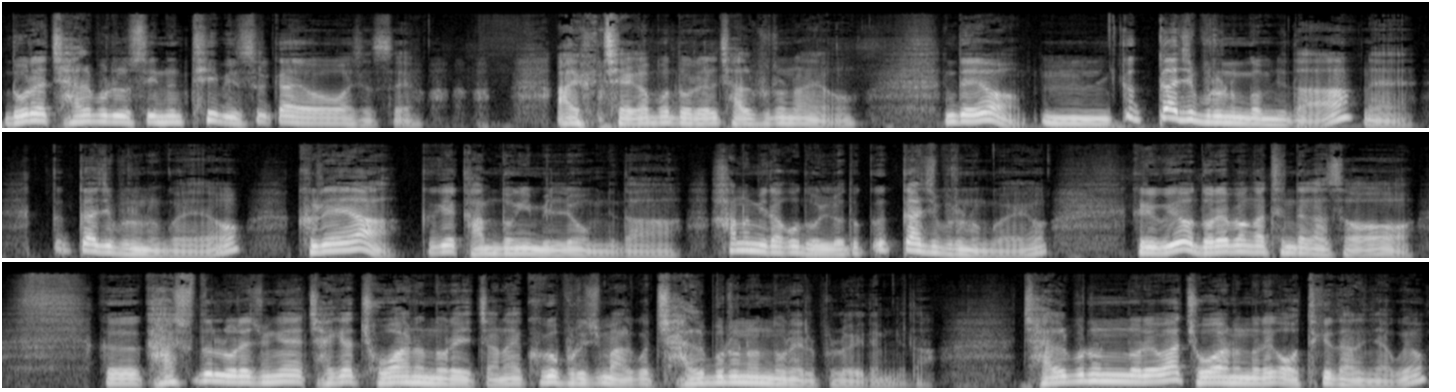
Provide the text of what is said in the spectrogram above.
노래 잘 부를 수 있는 팁 있을까요? 하셨어요. 아유, 제가 뭐 노래를 잘 부르나요? 근데요, 음, 끝까지 부르는 겁니다. 네. 끝까지 부르는 거예요. 그래야 그게 감동이 밀려옵니다. 한음이라고 놀려도 끝까지 부르는 거예요. 그리고요, 노래방 같은 데 가서 그 가수들 노래 중에 자기가 좋아하는 노래 있잖아요. 그거 부르지 말고 잘 부르는 노래를 불러야 됩니다. 잘 부르는 노래와 좋아하는 노래가 어떻게 다르냐고요?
